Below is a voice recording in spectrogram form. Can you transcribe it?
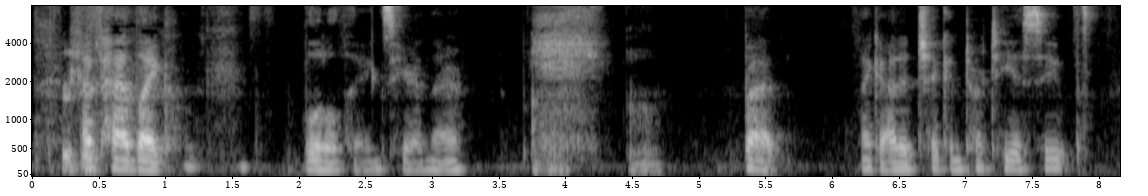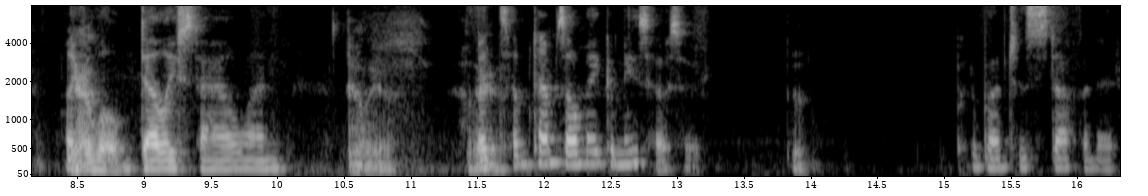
For sure. I've had like little things here and there. Uh-huh. But I got a chicken tortilla soup, like Yeah. a little deli style one. Hell yeah. Hell But yeah. sometimes I'll make a miso soup. Yeah. Put a bunch of stuff in it.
